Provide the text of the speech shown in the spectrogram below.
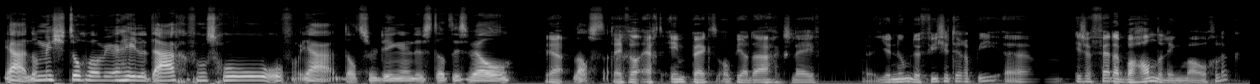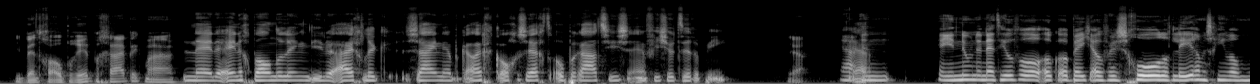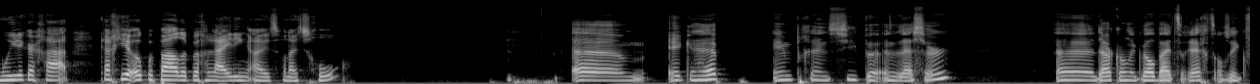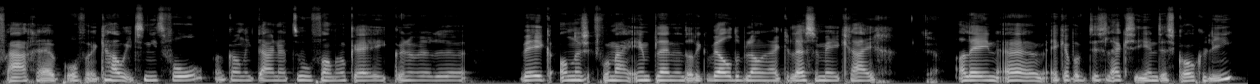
Ja, dan mis je toch wel weer hele dagen van school of ja, dat soort dingen. Dus dat is wel ja, lastig. Het heeft wel echt impact op jouw dagelijks leven. Je noemde fysiotherapie. Uh, is er verder behandeling mogelijk? Je bent geopereerd, begrijp ik, maar... Nee, de enige behandeling die er eigenlijk zijn, heb ik eigenlijk al gezegd, operaties en fysiotherapie. Ja. Ja, Ja. en ja, je noemde net heel veel ook een beetje over school, dat leren misschien wel moeilijker gaat. Krijg je ook bepaalde begeleiding uit vanuit school? Ehm, ik heb in principe een lesser. Eh, daar kan ik wel bij terecht als ik vragen heb of ik hou iets niet vol. Dan kan ik daar naartoe van oké, kunnen we de week anders voor mij inplannen dat ik wel de belangrijke lessen meekrijg. Ja. Alleen, eh, ik heb ook dyslexie en dyscalculie.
